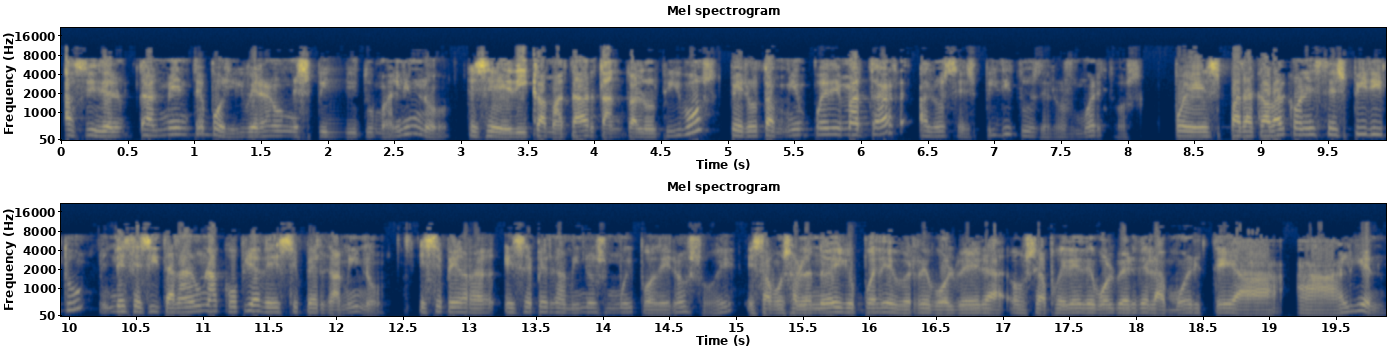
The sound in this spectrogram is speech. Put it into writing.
accidentalmente pues liberan un espíritu maligno que se dedica a matar tanto a los vivos, pero también puede matar a los espíritus de los muertos. Pues para acabar con este espíritu necesitarán una copia de ese pergamino. Ese, ese pergamino es muy poderoso, ¿eh? Estamos hablando de que puede revolver, o sea, puede devolver de la muerte a, a alguien.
